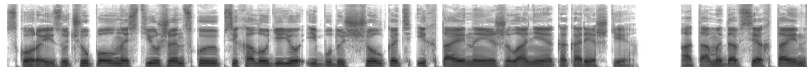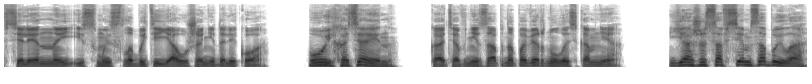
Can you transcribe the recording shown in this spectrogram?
Скоро изучу полностью женскую психологию и буду щелкать их тайные желания как орешки. А там и до всех тайн Вселенной и смысла бытия уже недалеко. «Ой, хозяин!» Катя внезапно повернулась ко мне. «Я же совсем забыла!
